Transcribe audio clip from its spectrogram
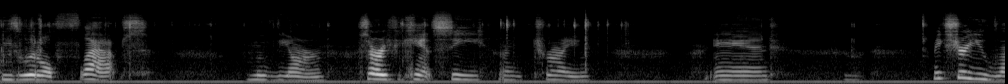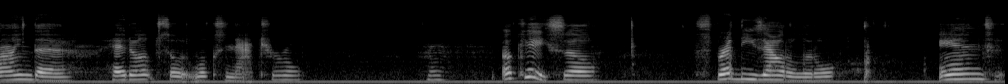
These little flaps. Move the arm. Sorry if you can't see. I'm trying. And make sure you line the head up so it looks natural. Okay, so spread these out a little. And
